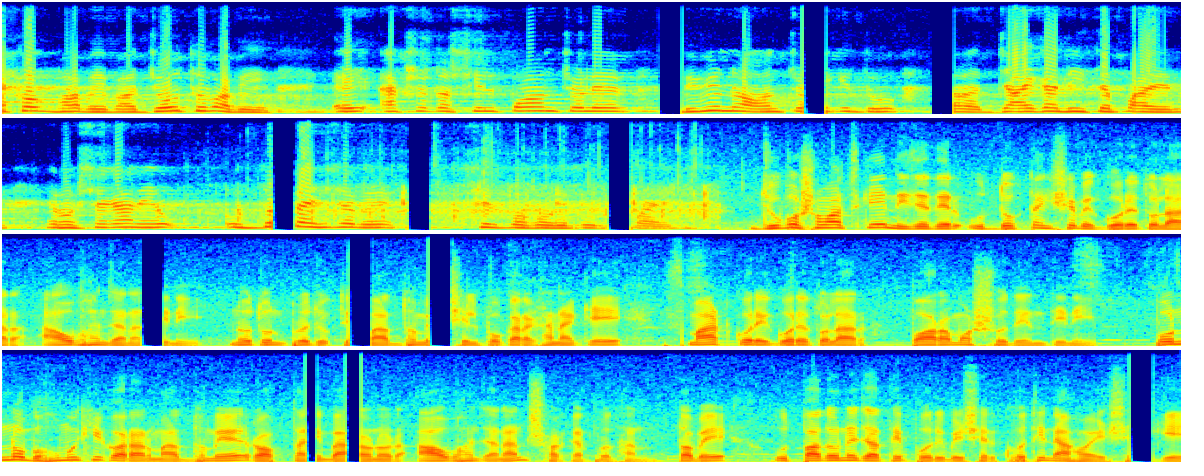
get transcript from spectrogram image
এককভাবে বা যৌথভাবে এই একশোটা শিল্প অঞ্চলের বিভিন্ন অঞ্চলে কিন্তু তারা জায়গা নিতে পারেন এবং সেখানে উদ্যোক্তা হিসেবে শিল্প গড়ে তুলতে পারেন। যুব সমাজকে নিজেদের উদ্যোক্তা হিসেবে গড়ে তোলার আহ্বান জানান তিনি। নতুন প্রযুক্তির মাধ্যমে শিল্প কারখানাকে স্মার্ট করে গড়ে তোলার পরামর্শ দেন তিনি। পণ্য বহুমুখী করার মাধ্যমে রপ্তানি বাড়ানোর আহ্বান জানান সরকার প্রধান। তবে উৎপাদনে যাতে পরিবেশের ক্ষতি না হয় সেদিকে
